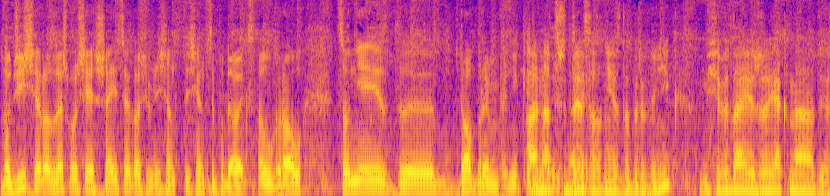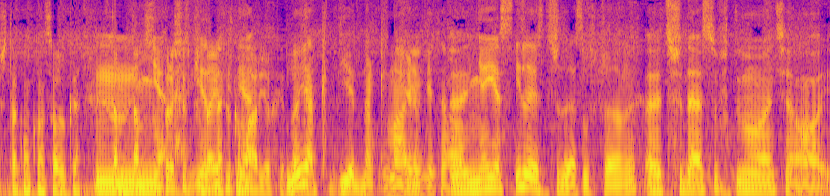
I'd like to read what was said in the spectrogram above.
Do dziś rozeszło się 680 tysięcy pudełek z tą grą, co nie jest yy, dobrym wynikiem. Ale na moim 3DS zdaniem. to nie jest dobry wynik? Mi się wydaje, że jak na, wiesz, taką konsolkę. Tam, tam Mm, nie, super się sprzedaje tylko nie. Mario chyba. No nie? jak jednak Mario, nie? GTA. E, nie jest Ile jest 3DS-ów sprzedanych? e, 3DS-ów w tym momencie, oj,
